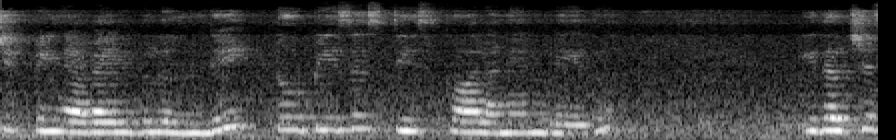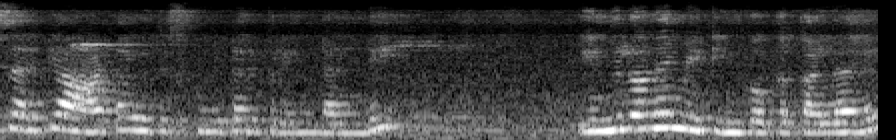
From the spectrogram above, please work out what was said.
షిప్పింగ్ అవైలబుల్ ఉంది. టూ పీసెస్ తీసుకోవాలనేం లేదు. ఇది వచ్చేసరికి ఆటో విత్ స్కూటర్ ప్రింట్ అండి. ఇందులోనే మీకు ఇంకొక కలర్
